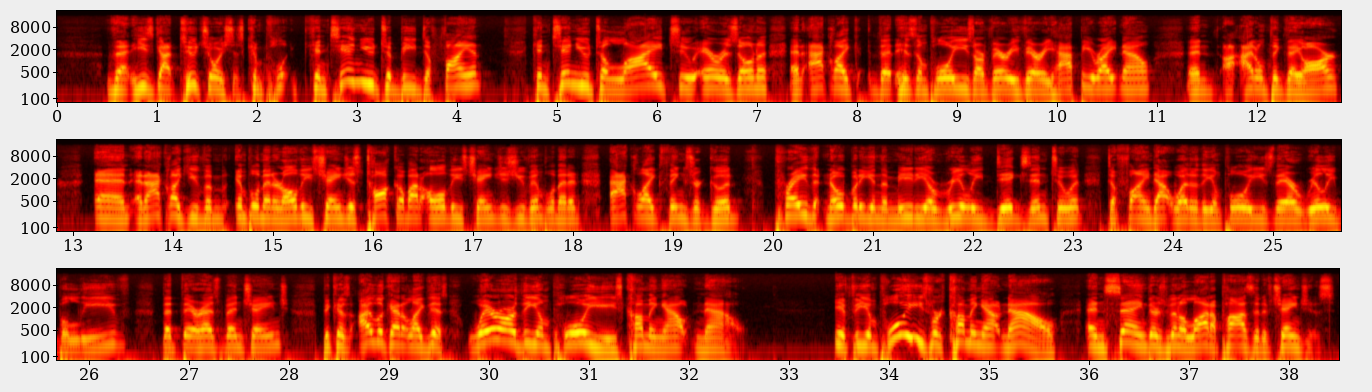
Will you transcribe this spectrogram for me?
that he's got two choices: Compl- continue to be defiant continue to lie to Arizona and act like that his employees are very, very happy right now, and I, don't think they are, and and act like you've im- implemented all these changes, talk about all these changes you've implemented, act like things are good. Pray that nobody in the media really digs into it to find out whether the employees there really believe that there has been change. Because I look at it like this where are the employees coming out now? If the employees were coming out now and saying there's been a lot of positive changes,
